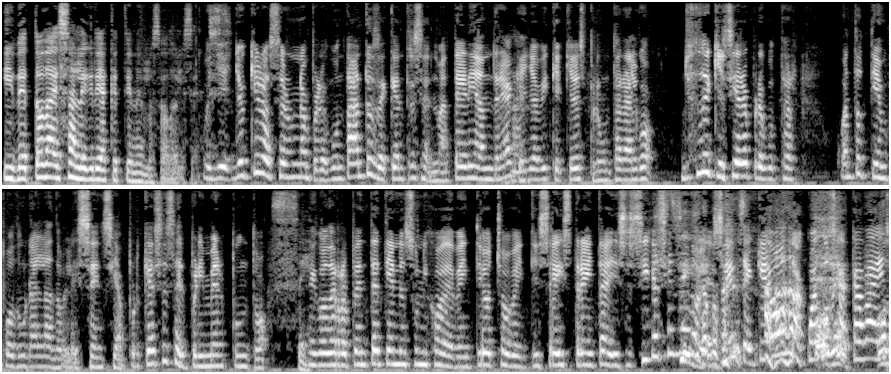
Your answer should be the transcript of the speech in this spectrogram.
y de toda esa alegría que tienen los adolescentes. Oye, yo quiero hacer una pregunta antes de que entres en materia, Andrea, que ya vi que quieres preguntar algo. Yo te quisiera preguntar, ¿cuánto tiempo dura la adolescencia? Porque ese es el primer punto. Sí. Digo, de repente tienes un hijo de 28, 26, 30 y dices, sigue siendo Sí, adolescente. ¿Qué onda? ¿Cuándo se acaba esto?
